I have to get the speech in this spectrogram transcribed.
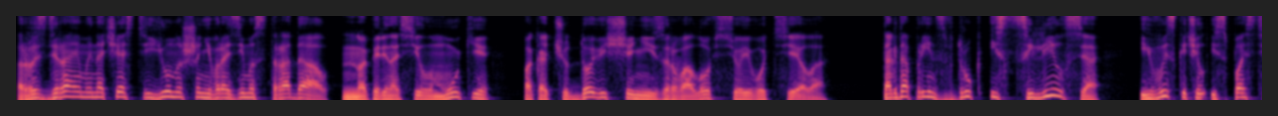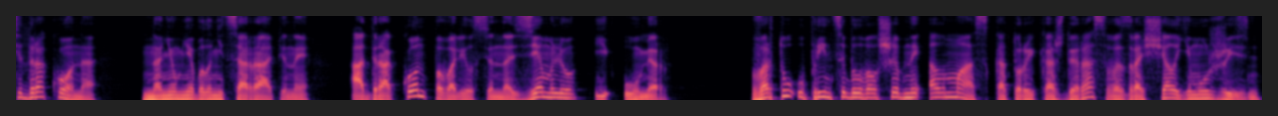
Раздираемый на части юноша невыразимо страдал, но переносил муки, пока чудовище не изорвало все его тело. Тогда принц вдруг исцелился и выскочил из пасти дракона. На нем не было ни царапины, а дракон повалился на землю и умер. Во рту у принца был волшебный алмаз, который каждый раз возвращал ему жизнь.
